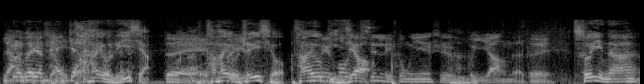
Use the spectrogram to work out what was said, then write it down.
两个人陪着，他还有理想，对，他还有追求，他还有比较，心理动因是不一样的，对。所以呢，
